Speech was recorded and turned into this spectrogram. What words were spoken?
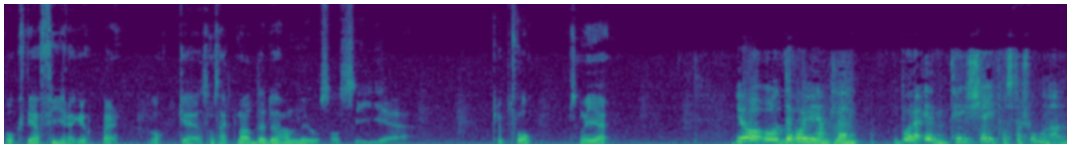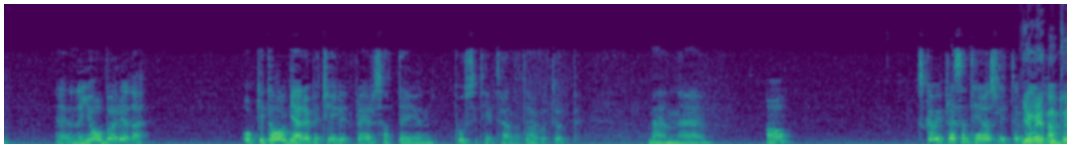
Och vi har fyra grupper. Och eh, som sagt Madde, du hamnar ju hos oss i eh, grupp två som vi är. Ja, och det var ju egentligen bara en till tjej på stationen eh, när jag började. Och idag är det betydligt fler så att det är ju en positiv trend att det har gått upp. Men eh, ja. Ska vi presentera oss lite Jag mer vem inte.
